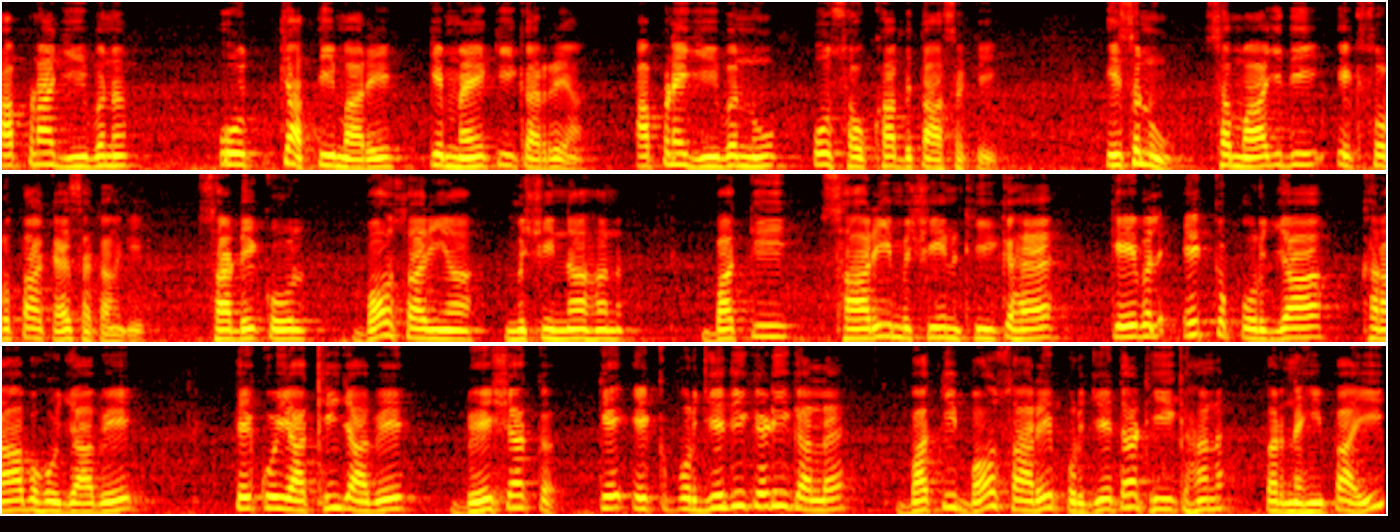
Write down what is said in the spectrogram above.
ਆਪਣਾ ਜੀਵਨ ਉਹ ਝਾਤੀ ਮਾਰੇ ਕਿ ਮੈਂ ਕੀ ਕਰ ਰਿਹਾ, ਆਪਣੇ ਜੀਵਨ ਨੂੰ ਉਹ ਸੌਖਾ ਬਿਤਾ ਸਕੇ। ਇਸ ਨੂੰ ਸਮਾਜ ਦੀ ਇਕਸੁਰਤਾ ਕਹਿ ਸਕਾਂਗੇ। ਸਾਡੇ ਕੋਲ ਬਹੁਤ ਸਾਰੀਆਂ ਮਸ਼ੀਨਾਂ ਹਨ। ਬਾਕੀ ਸਾਰੀ ਮਸ਼ੀਨ ਠੀਕ ਹੈ, ਕੇਵਲ ਇੱਕ ਪੁਰਜਾ ਖਰਾਬ ਹੋ ਜਾਵੇ ਤੇ ਕੋਈ ਆਖੀ ਜਾਵੇ, ਬੇਸ਼ੱਕ ਕਿ ਇੱਕ ਪੁਰਜੇ ਦੀ ਕਿਹੜੀ ਗੱਲ ਹੈ? ਬਾਕੀ ਬਹੁਤ ਸਾਰੇ ਪੁਰਜੇ ਤਾਂ ਠੀਕ ਹਨ, ਪਰ ਨਹੀਂ ਭਾਈ,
